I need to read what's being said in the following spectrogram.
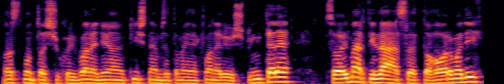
azt mondhassuk, hogy van egy olyan kis nemzet, amelynek van erős sprintere, szóval hogy Martin Lász lett a harmadik,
